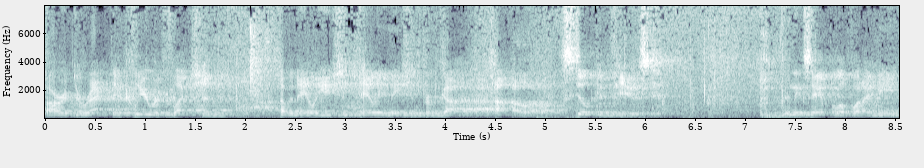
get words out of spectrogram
are a direct and clear reflection of an alienation, from God. Uh oh, still confused. An example of what I mean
